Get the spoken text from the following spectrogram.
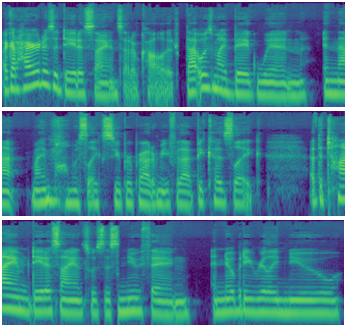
I got hired as a data science out of college. That was my big win. And that my mom was like super proud of me for that because, like, at the time, data science was this new thing and nobody really knew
